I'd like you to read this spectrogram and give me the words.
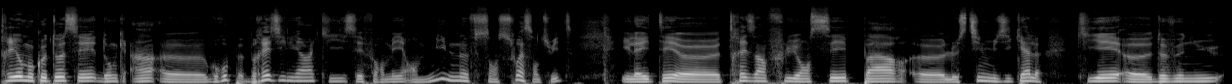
Trio Mokoto, c'est donc un euh, groupe brésilien qui s'est formé en 1968. Il a été euh, très influencé par euh, le style musical qui est devenu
